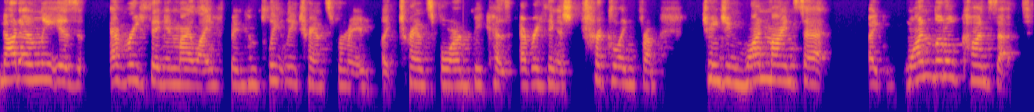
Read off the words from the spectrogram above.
not only is everything in my life been completely transformed, like transformed because everything is trickling from changing one mindset, like one little concept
